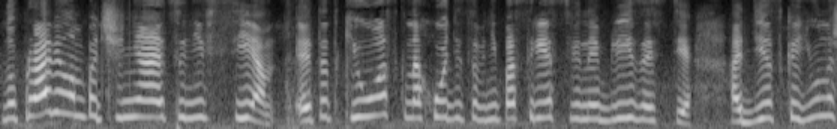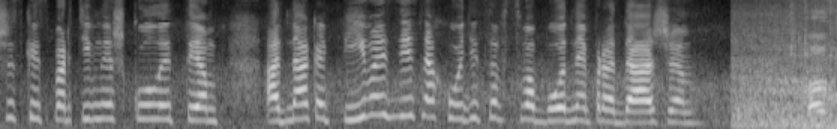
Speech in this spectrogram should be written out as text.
Но правилам подчиняются не все. Этот киоск находится в непосредственной близости от детско-юношеской спортивной школы «Темп». Однако пиво здесь находится в свободной продаже. Палку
